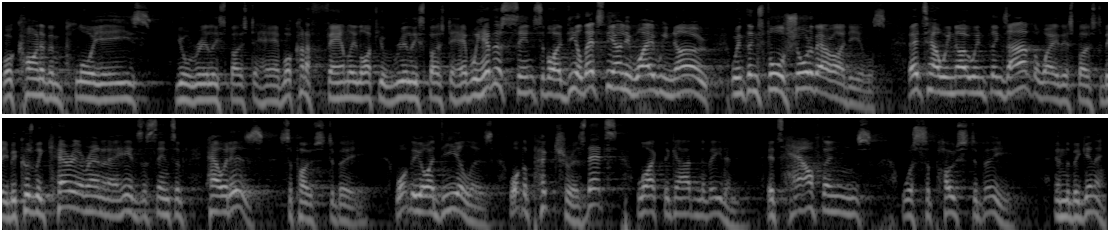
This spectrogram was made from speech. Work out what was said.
what kind of employees you're really supposed to have, what kind of family life you're really supposed to have. We have this sense of ideal. That's the only way we know when things fall short of our ideals. That's how we know when things aren't the way they're supposed to be, because we carry around in our heads a sense of how it is supposed to be, what the ideal is, what the picture is. That's like the Garden of Eden. It's how things were supposed to be in the beginning.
